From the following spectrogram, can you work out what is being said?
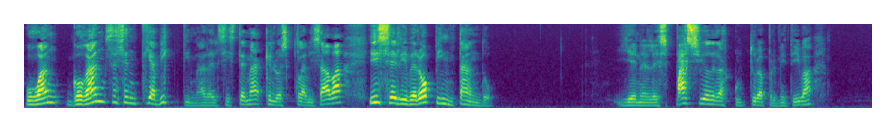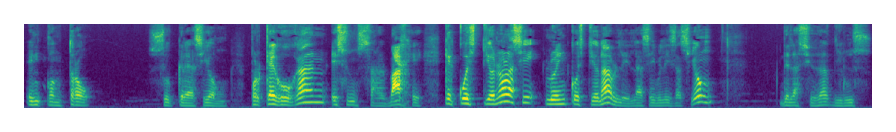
Gauguin se sentía víctima del sistema que lo esclavizaba y se liberó pintando y en el espacio de la cultura primitiva encontró su creación, porque Gauguin es un salvaje que cuestionó lo incuestionable, la civilización de la ciudad de luz.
